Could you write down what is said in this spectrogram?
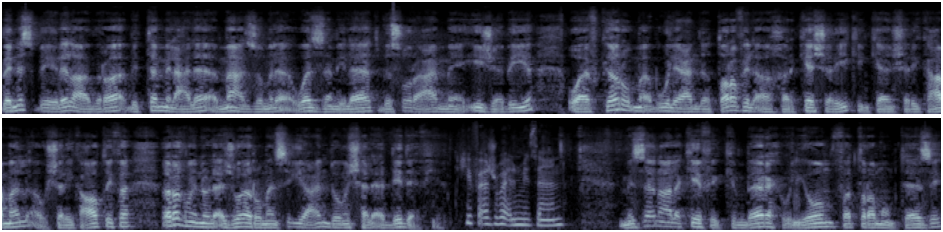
بالنسبة للعذراء بتم العلاقة مع الزملاء والزميلات بصورة عامة إيجابية. وأفكاره مقبولة عند الطرف الآخر كشريك إن كان شريك عمل أو شريك عاطفة رغم أنه الأجواء الرومانسية عنده مش هالقد دافية. كيف أجواء الميزان؟ ميزان على كيفك. امبارح واليوم فترة ممتازة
